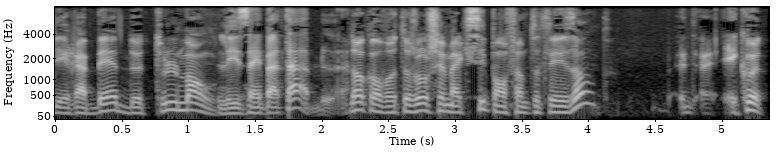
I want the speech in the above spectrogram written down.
les rabais de tout le monde. Les imbattables. Donc, on va toujours chez Maxi puis on ferme toutes les autres? Écoute,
